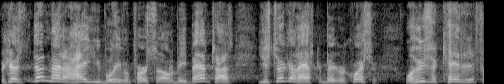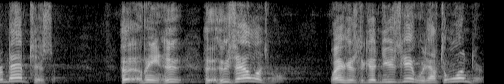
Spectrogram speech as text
Because it doesn't matter how you believe a person ought to be baptized, you still got to ask a bigger question. Well, who's a candidate for baptism? Who, I mean, who, who's eligible? Well, here's the good news again. We'd have to wonder.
